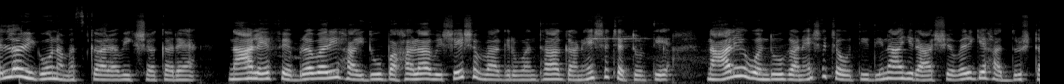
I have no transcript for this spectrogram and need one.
ಎಲ್ಲರಿಗೂ ನಮಸ್ಕಾರ ವೀಕ್ಷಕರೇ. ನಾಳೆ ಫೆಬ್ರವರಿ ಐದು ಬಹಳ ವಿಶೇಷವಾಗಿರುವಂತಹ ಗಣೇಶ ಚತುರ್ಥಿ. ನಾಳೆ ಒಂದು ಗಣೇಶ ಚೌತಿ ದಿನ. ಈ ರಾಶಿಯವರಿಗೆ ಅದೃಷ್ಟ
